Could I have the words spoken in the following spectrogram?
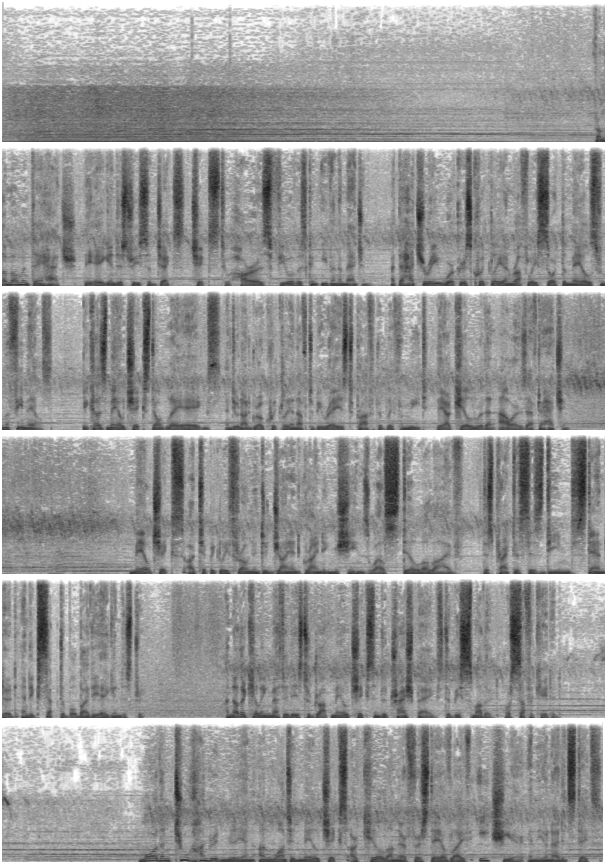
From the moment they hatch, the egg industry subjects chicks to horrors few of us can even imagine. At the hatchery, workers quickly and roughly sort the males from the females. Because male chicks don't lay eggs and do not grow quickly enough to be raised profitably for meat, they are killed within hours after hatching. Male chicks are typically thrown into giant grinding machines while still alive. This practice is deemed standard and acceptable by the egg industry. Another killing method is to drop male chicks into trash bags to be smothered or suffocated. More than 200 million unwanted male chicks are killed on their first day of life each year in the United States.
